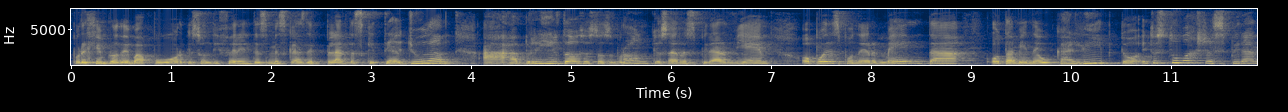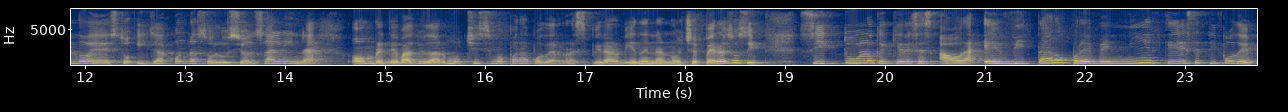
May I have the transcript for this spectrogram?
por ejemplo, de vapor, que son diferentes mezclas de plantas que te ayudan a abrir todos estos bronquios, a respirar bien, o puedes poner menta o también eucalipto. Entonces tú vas respirando esto y ya con la solución salina, hombre, te va a ayudar muchísimo para poder respirar bien en la noche. Pero eso sí, si tú lo que quieres es ahora evitar o prevenir que este tipo de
